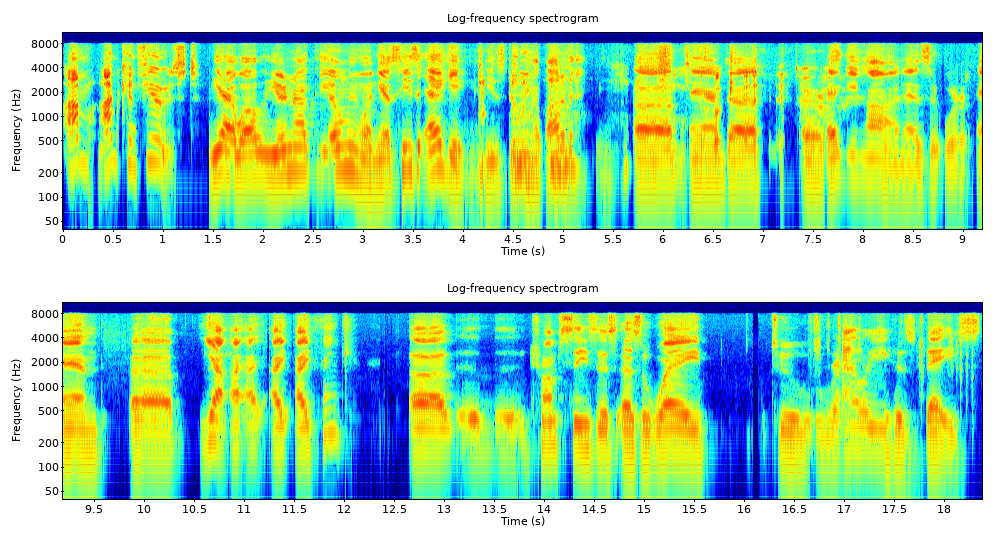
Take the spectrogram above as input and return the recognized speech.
I'm I'm confused. Yeah, well, you're not the only one. Yes, he's egging. He's doing a lot of egging, uh, and uh, or egging on, as it were. And uh, yeah, I I I think uh, Trump sees this as a way to rally his base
